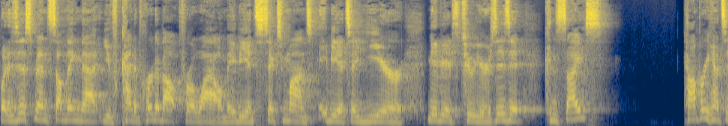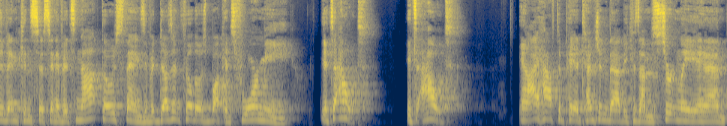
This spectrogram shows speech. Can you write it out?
but has this been something that you've kind of heard about for a while? Maybe it's six months, maybe it's a year, maybe it's two years. Is it concise? Comprehensive and consistent. If it's not those things, if it doesn't fill those buckets for me, it's out. It's out. And I have to pay attention to that because I'm certainly and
